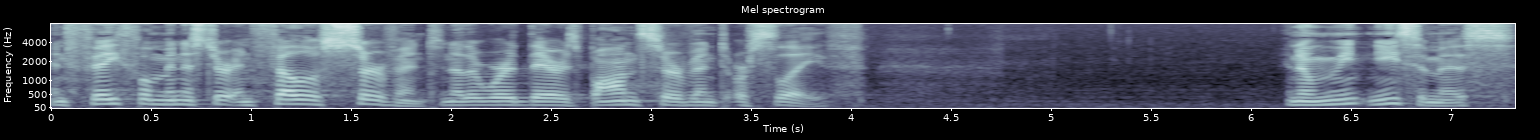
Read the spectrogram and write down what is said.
and faithful minister and fellow servant. Another word there is bondservant or slave. In Onesimus,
